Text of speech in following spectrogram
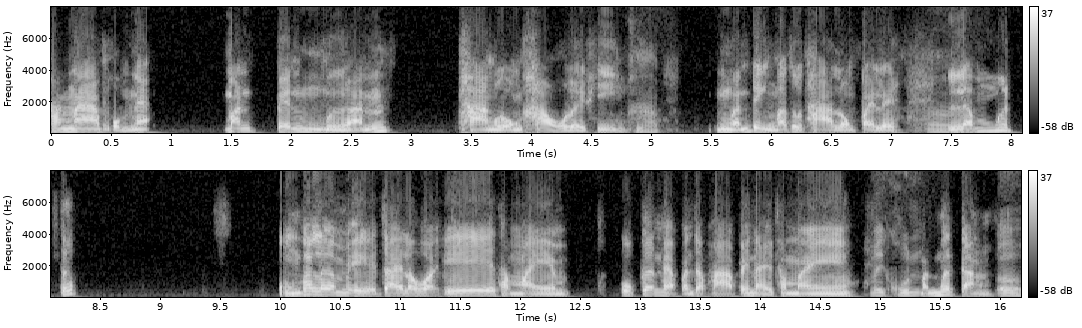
ข้างหน้าผมเนี่ย มันเป็นเหมือนทางลงเขาเลยพี่ครับเหมือนดิ่งมัสุธาลงไปเลยเออแล้วมืดตึ๊บ ผมก็เริ่มเอะใจแล้วว่า เอ๊ะทำไม Google Map มันจะพาไปไหนทำไม ไม่คุ้น มันมืดจัง เออ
